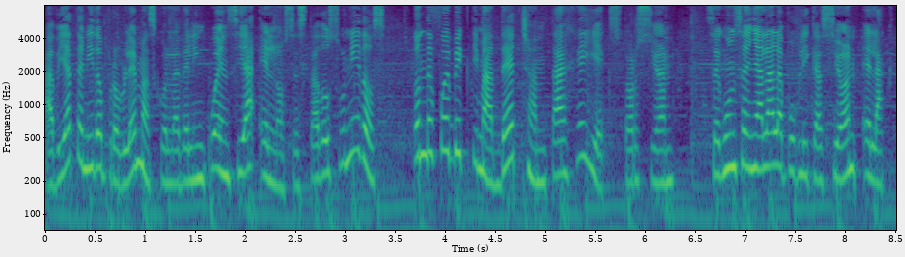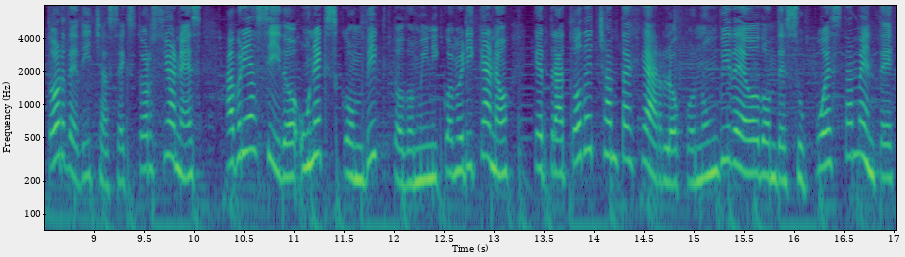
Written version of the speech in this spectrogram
había tenido problemas con la delincuencia en los Estados Unidos, donde fue víctima de chantaje y extorsión. Según señala la publicación, el actor de dichas extorsiones habría sido un ex convicto dominico-americano que trató de chantajearlo con un video donde supuestamente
